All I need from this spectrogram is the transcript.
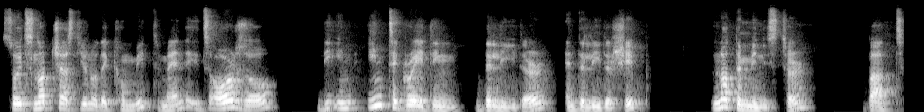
So it's not just you know the commitment it's also the in integrating the leader and the leadership not the minister but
